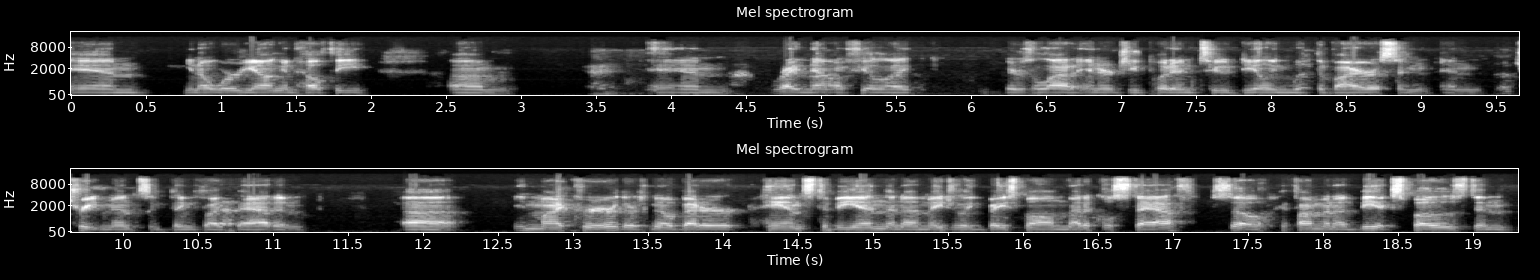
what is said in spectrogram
and you know we're young and healthy. Um, and right now, I feel like there's a lot of energy put into dealing with the virus and, and treatments and things like that. And uh, in my career, there's no better hands to be in than a Major League Baseball medical staff. So if I'm going to be exposed and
